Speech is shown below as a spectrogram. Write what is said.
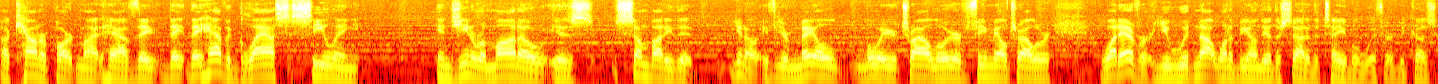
a counterpart might have. They, they, they have a glass ceiling, and Gina Romano is somebody that, you know, if you're male lawyer, trial lawyer, female trial lawyer, whatever, you would not want to be on the other side of the table with her because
